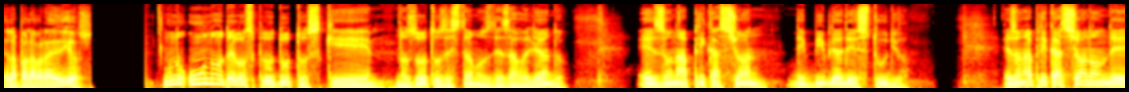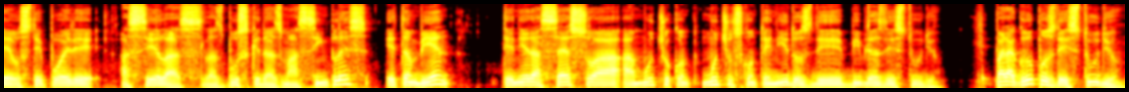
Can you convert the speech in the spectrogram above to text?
de la palabra de Dios? Uno, uno de los productos que nosotros estamos desarrollando es una aplicación de Biblia de estudio. Es una aplicación donde usted puede hacer las, las búsquedas más simples y también tener acceso a, a mucho, muchos contenidos de Biblias de estudio. Para grupos de estudio,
